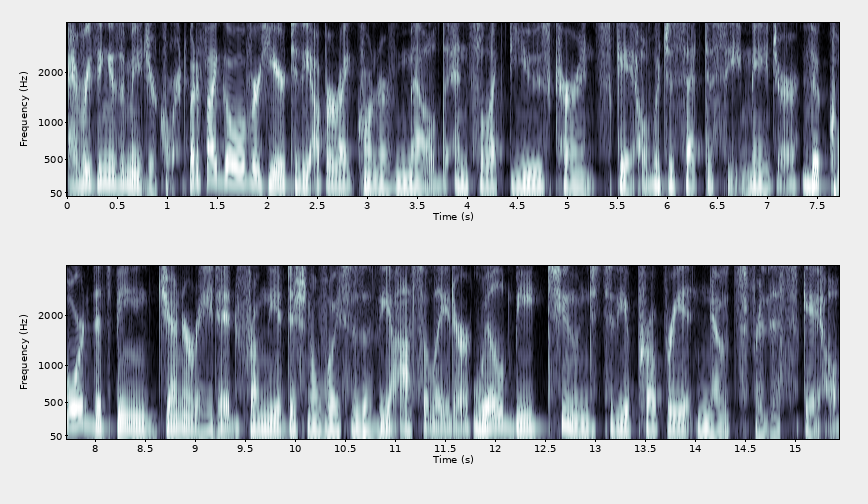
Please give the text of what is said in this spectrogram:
everything is a major chord. But if I go over here to the upper right corner of Meld and select Use Current Scale, which is set to C major, the chord that's being generated from the additional voices of the oscillator will be tuned to the appropriate notes for this scale.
